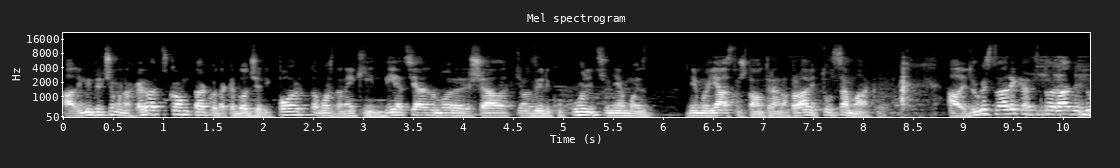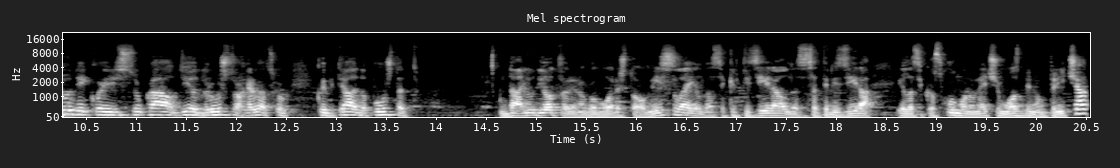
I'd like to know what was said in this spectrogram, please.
Ali mi pričamo na hrvatskom, tako da kad dođe report, to možda neki indijac jadan mora rješavati, on vidi kukuljicu, njemu je, njemu je jasno šta on treba napraviti, tu sam maknuti. Ali druga stvar je kad to rade ljudi koji su kao dio društva hrvatskog, koji bi trebali dopuštati da ljudi otvoreno govore što misle, ili da se kritizira, ili da se satirizira, ili da se kroz humor o nečemu ozbiljnom priča,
